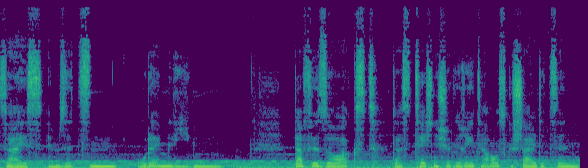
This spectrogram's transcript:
sei es im Sitzen oder im Liegen, dafür sorgst, dass technische Geräte ausgeschaltet sind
